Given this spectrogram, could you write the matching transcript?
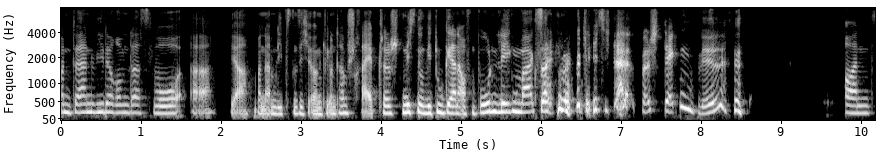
Und dann wiederum das, wo äh, ja, man am liebsten sich irgendwie unterm Schreibtisch, nicht nur wie du gerne auf den Boden legen magst, sondern wirklich verstecken will. Und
